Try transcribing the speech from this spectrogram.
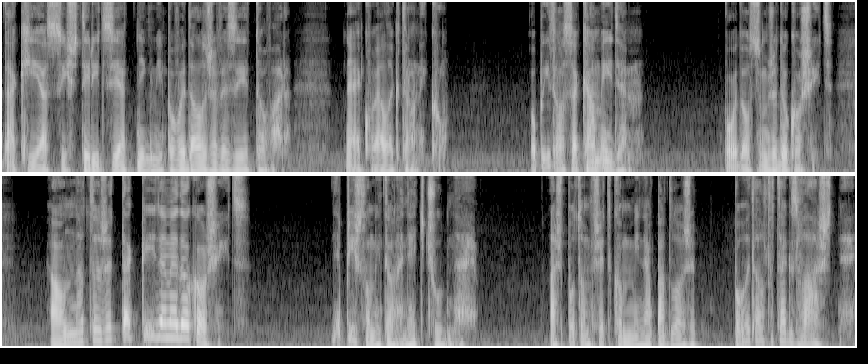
taký asi 40 mi povedal, že vezie tovar. Nejakú elektroniku. Opýtal sa, kam idem. Povedal som, že do Košíc. A on na to, že tak ideme do Košíc. Neprišlo mi to hneď čudné. Až potom všetkom mi napadlo, že povedal to tak zvláštne.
